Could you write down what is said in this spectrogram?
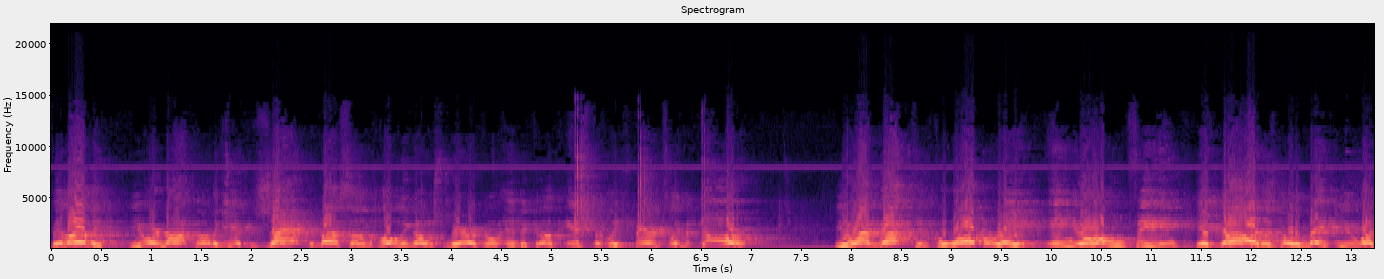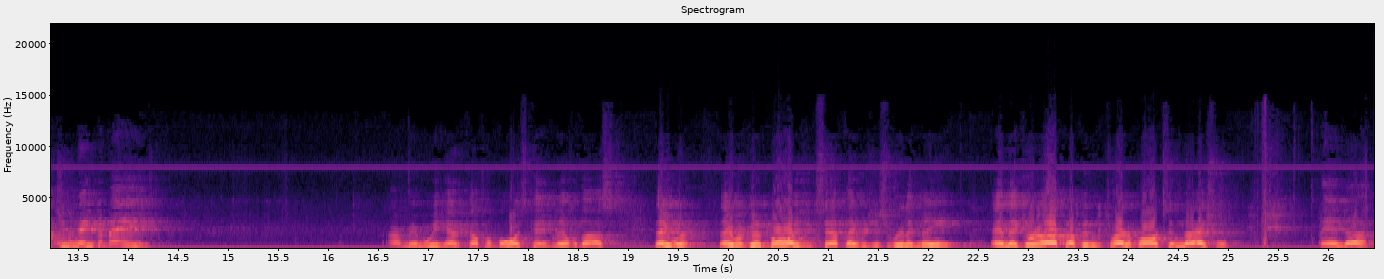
Beloved, you are not going to get zapped by some Holy Ghost miracle and become instantly spiritually mature. You have got to cooperate in your own feeding if God is going to make you what you need to be. I remember we had a couple of boys came to live with us. They were they were good boys, except they were just really mean. And they grew up up in the trailer parks in Nashville, and uh,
